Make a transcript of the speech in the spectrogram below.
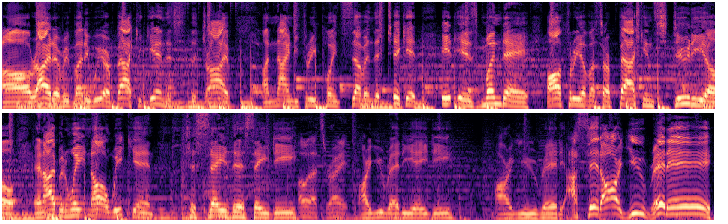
All right, everybody, we are back again. This is the drive on 93.7 The Ticket. It is Monday. All three of us are back in studio, and I've been waiting all weekend to say this, AD. Oh, that's right. Are you ready, AD? Are you ready? I said, Are you ready?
